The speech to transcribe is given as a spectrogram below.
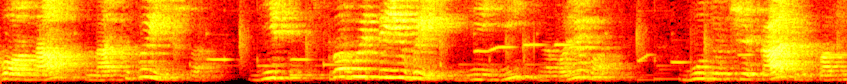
вона в нас вийшла. Діти, спробуйте і ви її намалювати. Буду чекати робіт.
